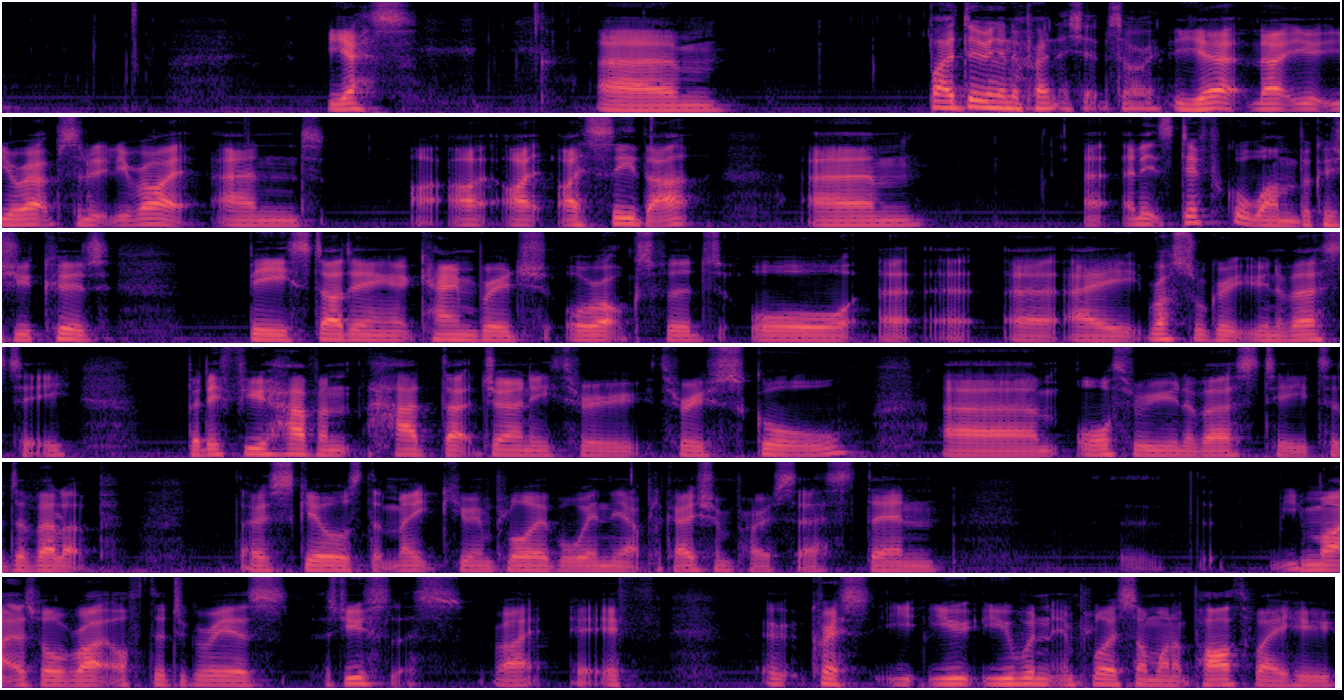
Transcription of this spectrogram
Yes. Um, by doing an apprenticeship. Sorry. Yeah, no, you- you're absolutely right, and I, I, I see that, um, and it's a difficult one because you could be studying at Cambridge or Oxford or a, a- a Russell Group University, but if you haven't had that journey through through school um, or through university to develop those skills that make you employable in the application process, then you might as well write off the degree as, as useless, right? If uh, Chris, you you wouldn't employ someone at Pathway who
